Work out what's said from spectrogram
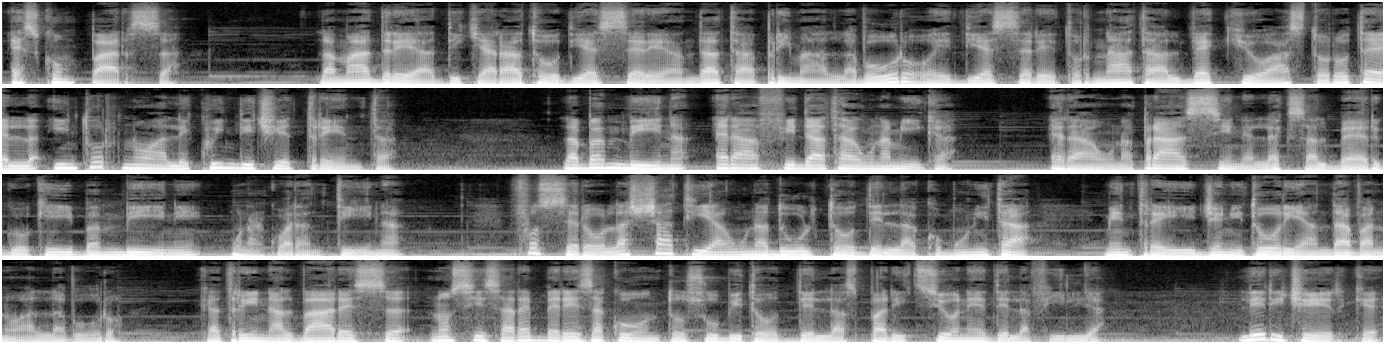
è scomparsa. La madre ha dichiarato di essere andata prima al lavoro e di essere tornata al vecchio Astor Hotel intorno alle 15.30. La bambina era affidata a un'amica. Era una prassi nell'ex albergo che i bambini, una quarantina, fossero lasciati a un adulto della comunità mentre i genitori andavano al lavoro. Catherine Alvarez non si sarebbe resa conto subito della sparizione della figlia. Le ricerche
